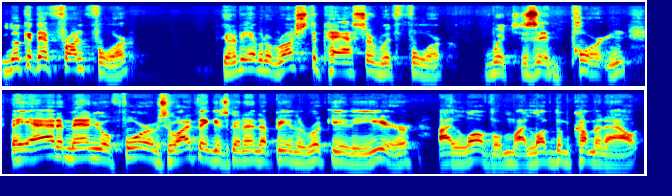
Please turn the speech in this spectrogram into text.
Look at their front four. Going to be able to rush the passer with four which is important. They add Emmanuel Forbes, who I think is going to end up being the rookie of the year. I love him. I love them coming out.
